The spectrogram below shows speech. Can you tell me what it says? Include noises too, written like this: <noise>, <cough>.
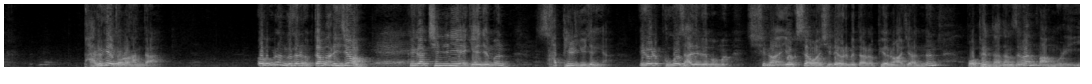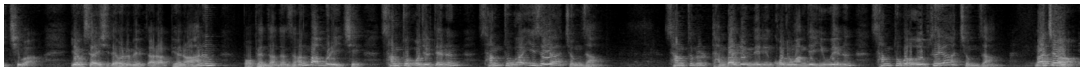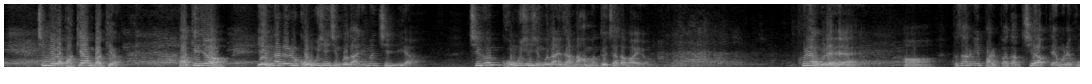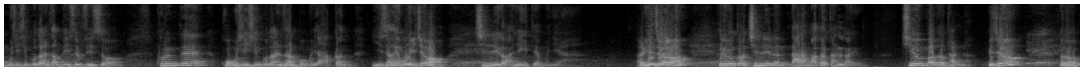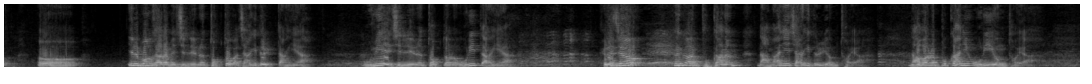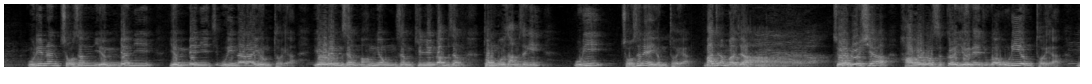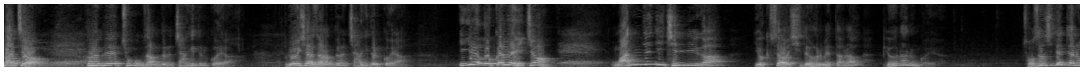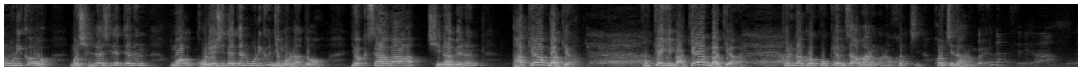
바르게 돌아간다. 억울한 것은 없단 말이죠. 그러니까 진리의 개념은 사필 규정이야. 이걸 국어사전에 보면 시간, 역사와 시대 흐름에 따라 변화하지 않는 보편타당성한 만물의 이치와 역사의 시대 흐름에 따라 변화하는 보편타당성한 만물의 이치. 상투 꽂을 때는 상투가 있어야 정상. 상투를 단발력 내린 고종황제 이후에는 상투가 없어야 정상. 맞죠? 진리가 바뀌어 안 바뀌어? 바뀌죠? 옛날에는 고무신 신고 다니면 진리야. 지금 고무신 신고 다니는 사람 한번 더 쳐다봐요. 그래 안 그래? 어, 그 사람이 발바닥 지압 때문에 고무신 신고 다니는 사람도 있을 수 있어. 그런데 고무신 신고 다니는 사람 보면 약간 이상해 보이죠? 진리가 아니기 때문이야. 알겠죠? 그리고 또 진리는 나라마다 달라요. 지역마다 달라. 그죠? 어, 어, 일본 사람의 진리는 독도가 자기들 땅이야. 우리의 진리는 독도는 우리 땅이야. 그러죠? 그러니까 북한은 남한이 자기들 영토야. 남한은 북한이 우리 영토야. 우리는 조선 연변이 연변이 우리나라 영토야. 요령성, 황룡성, 길림감성, 동부삼성이 우리 조선의 영토야. 맞아, 맞아. 저 러시아 하바르보스크 연해주가 우리 영토야. 맞죠? 그런데 중국 사람들은 자기들 거야. 러시아 사람들은 자기들 거야. 이게 엇갈려 있죠? 완전히 진리가 역사와 시대 흐름에 따라 변하는 거예요. 조선 시대 때는 우리 거고, 뭐 신라 시대 때는, 뭐 고려 시대 때는 우리 건지 몰라도, 역사가 지나면은 바뀌어 안 바뀌어? 국경이 바뀌어 안 바뀌어? 그러니까 그 국경 싸움 하는 거는 헛짓, 헛짓 하는 거예요.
